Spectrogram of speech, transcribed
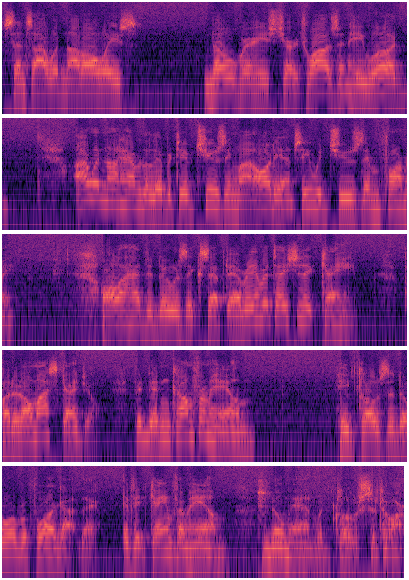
Since I would not always know where his church was, and he would, I would not have the liberty of choosing my audience. He would choose them for me. All I had to do was accept every invitation that came, put it on my schedule. If it didn't come from him, he'd close the door before I got there. If it came from him, no man would close the door.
